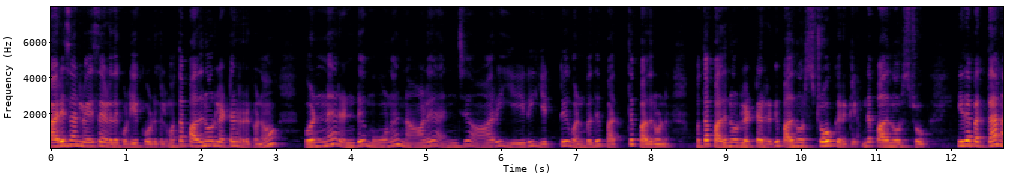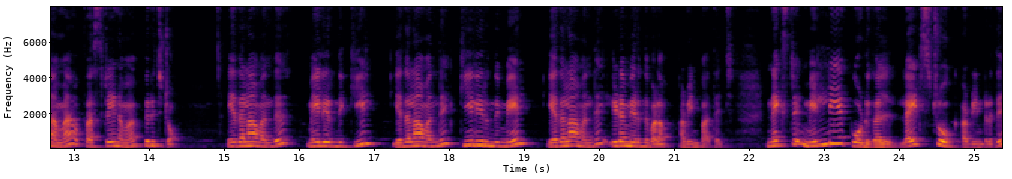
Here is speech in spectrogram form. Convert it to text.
ஹரிசான் வயசாக எழுதக்கூடிய கோடுகள். மொத்தம் பதினோரு லெட்டர் இருக்கணும். ஒன்று ரெண்டு மூணு நாலு அஞ்சு ஆறு ஏழு எட்டு ஒன்பது பத்து பதினொன்று மொத்தம் பதினோரு லெட்டர் இருக்குது பதினோரு ஸ்ட்ரோக் இருக்குது இந்த பதினோரு ஸ்ட்ரோக் இதை பற்றி தான் நம்ம ஃபஸ்ட்டே நம்ம பிரிச்சிட்டோம். எதெல்லாம் வந்து மேலிருந்து கீழ் எதெல்லாம் வந்து கீழிருந்து மேல் எதெல்லாம் வந்து இடமிருந்து வளம் அப்படின்னு பார்த்தாச்சு. நெக்ஸ்ட்டு மெல்லிய கோடுகள் லைட் ஸ்ட்ரோக் அப்படின்றது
